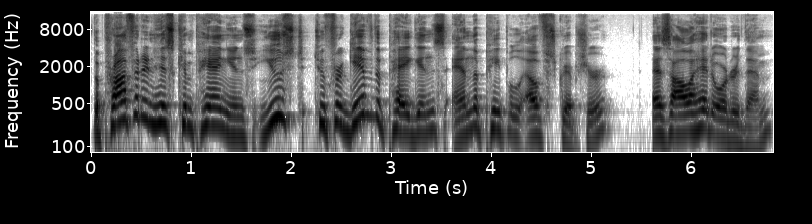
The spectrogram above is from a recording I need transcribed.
The prophet and his companions used to forgive the pagans and the people of Scripture as Allah had ordered them,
